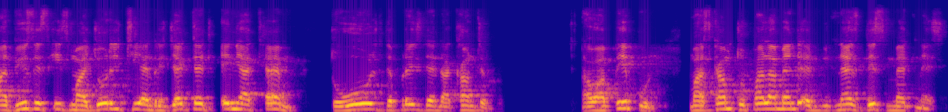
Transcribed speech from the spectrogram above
abuses its majority and rejected any attempt to hold the president accountable. Our people must come to Parliament and witness this madness.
